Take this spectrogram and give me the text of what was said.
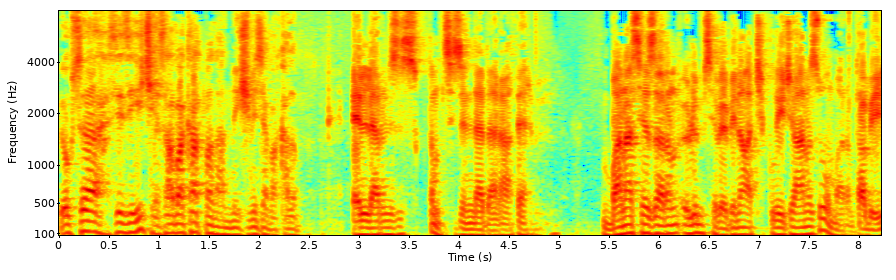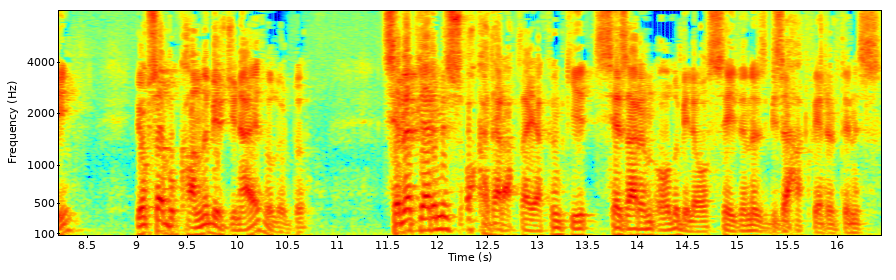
Yoksa sizi hiç hesaba katmadan mı işimize bakalım? Ellerinizi sıktım sizinle beraberim. Bana Sezar'ın ölüm sebebini açıklayacağınızı umarım. Tabii. Yoksa bu kanlı bir cinayet olurdu. Sebeplerimiz o kadar akla yakın ki Sezar'ın oğlu bile olsaydınız bize hak verirdiniz.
